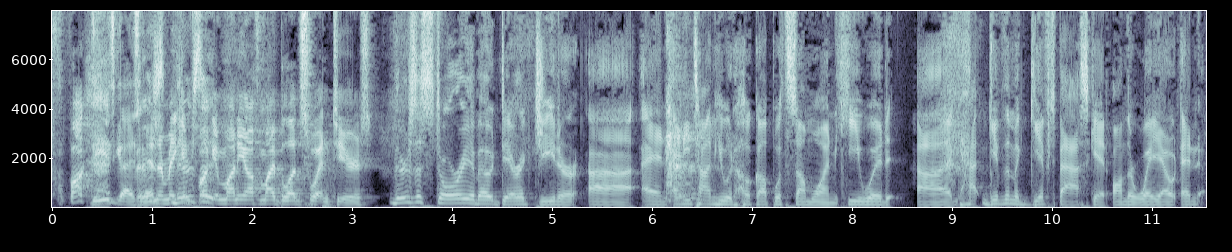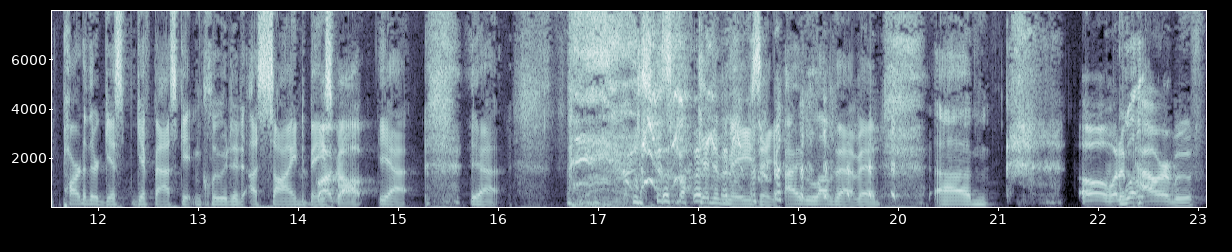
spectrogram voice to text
Fuck these guys, man. They're making there's a- fucking money off my blood, sweat, and tears. There's a story about Derek Jeter, uh, and anytime he would hook up with someone, he would uh, ha- give them a gift basket on their way out, and part of their gift gift basket included a signed baseball. Yeah, yeah. Is fucking amazing. I love that man. Um, Oh, what a Well, power move.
